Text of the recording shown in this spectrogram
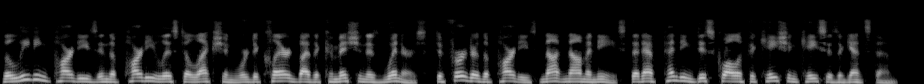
the leading parties in the party list election were declared by the Commission as winners, deferred are the parties not nominees that have pending disqualification cases against them.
